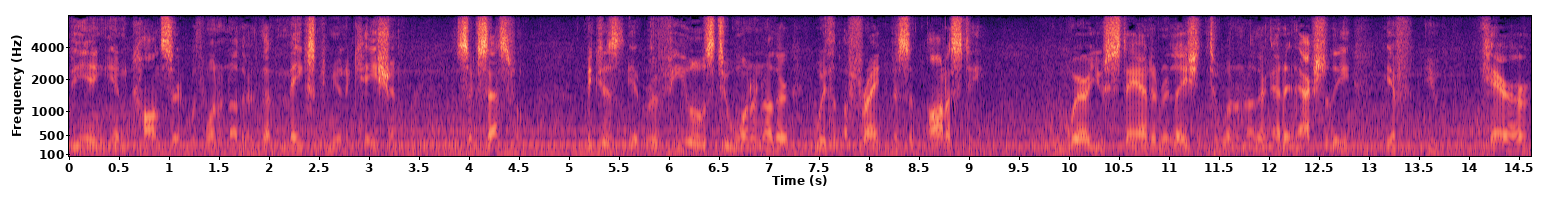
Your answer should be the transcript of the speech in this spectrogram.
being in concert with one another that makes communication successful because it reveals to one another with a frankness and honesty where you stand in relation to one another and it actually if you care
